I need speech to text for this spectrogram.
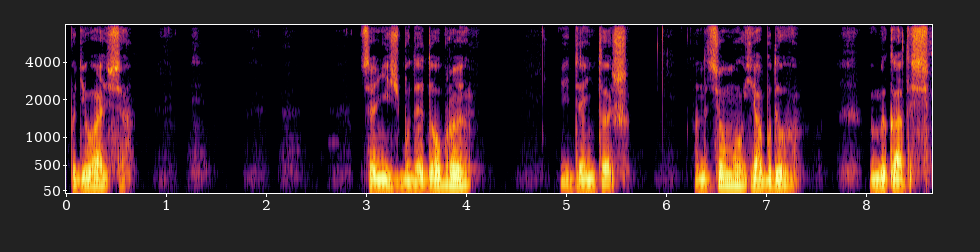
Сподіваюся, ця ніч буде доброю і день теж. А на цьому я буду вимикатись.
